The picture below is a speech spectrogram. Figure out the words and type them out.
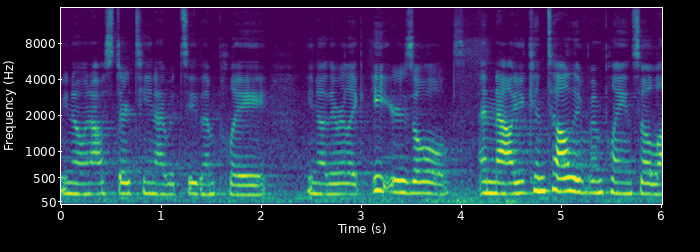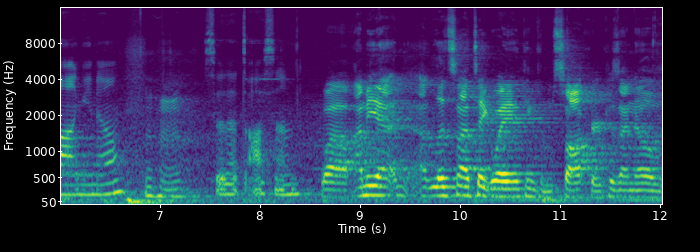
you know, when I was 13, I would see them play. you know, they were like eight years old, and now you can tell they've been playing so long, you know. Mm-hmm. So that's awesome. Wow. I mean, uh, let's not take away anything from soccer because I know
